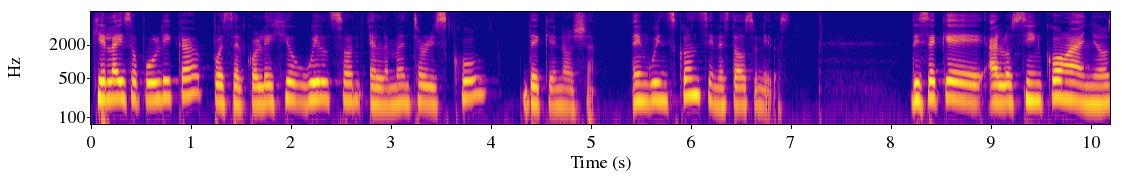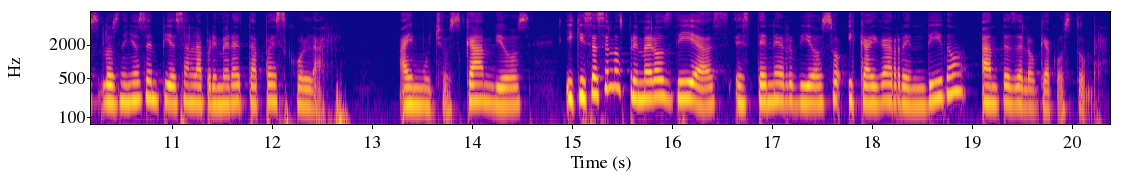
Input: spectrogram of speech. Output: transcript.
¿Quién la hizo pública? Pues el colegio Wilson Elementary School de Kenosha, en Wisconsin, Estados Unidos. Dice que a los cinco años los niños empiezan la primera etapa escolar. Hay muchos cambios y quizás en los primeros días esté nervioso y caiga rendido antes de lo que acostumbra.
